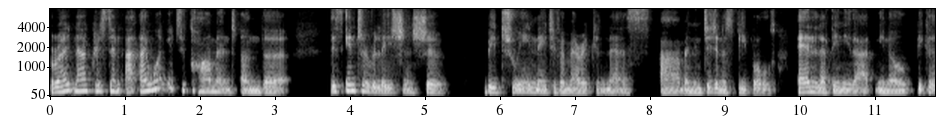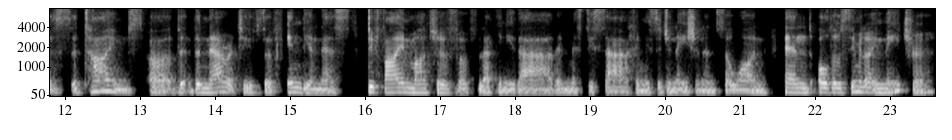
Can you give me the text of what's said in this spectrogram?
right now, Kristen, I, I want you to comment on the this interrelationship between Native Americanness um, and Indigenous peoples and Latinidad, you know, because at times uh, the, the narratives of Indianness define much of, of Latinidad and mestizaje, miscegenation, and so on. And although similar in nature,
